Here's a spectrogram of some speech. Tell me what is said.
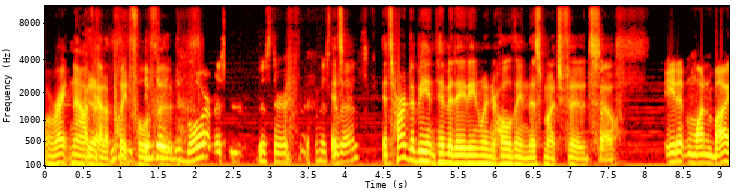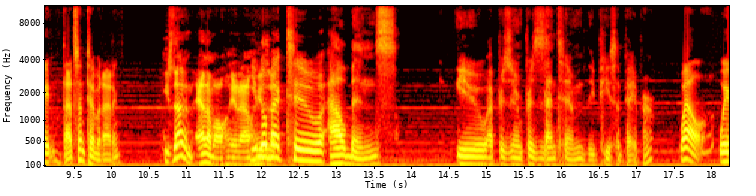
Well, right now I've Yeah. got a plate full of food. more, Mister Mister Mister It's- Vesk. It's hard to be intimidating when you're holding this much food. So Eat it in one bite. That's intimidating. He's not an animal, you know. You He's go a- back to Albans. You, I presume, present him the piece of paper. Well, we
